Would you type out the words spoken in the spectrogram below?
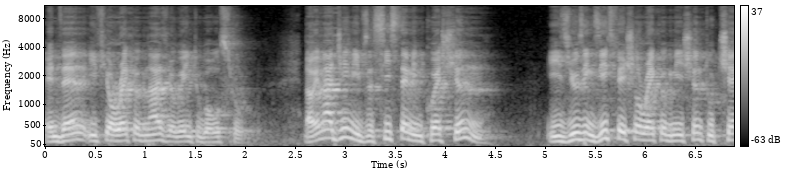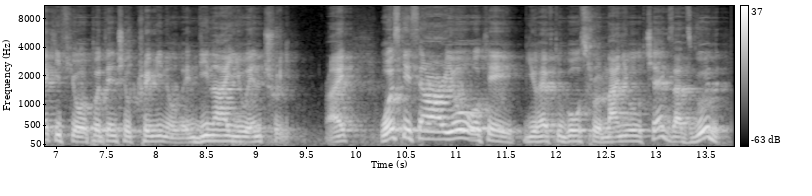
And then if you're recognized, you're going to go through. Now imagine if the system in question is using this facial recognition to check if you're a potential criminal and deny you entry, right? Worst case scenario, okay, you have to go through a manual check. That's good.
